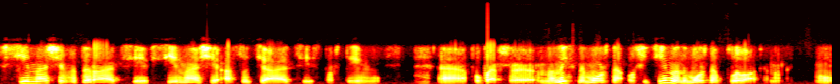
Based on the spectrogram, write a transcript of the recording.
Всі наші федерації, всі наші асоціації спортивні. По-перше, на них не можна офіційно не можна впливати на них. Ну,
